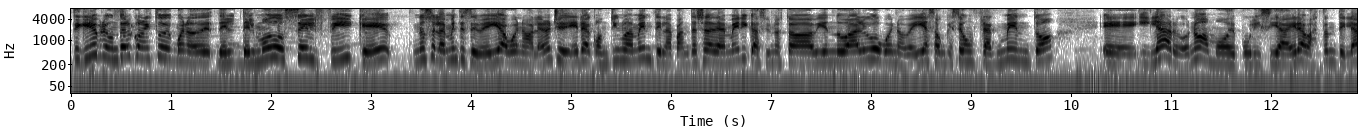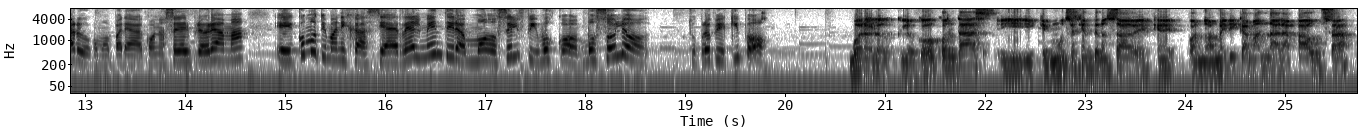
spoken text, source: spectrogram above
Te quería preguntar con esto, de, bueno, del modo selfie, que no solamente se veía, bueno, a la noche era continuamente en la pantalla de América, si uno estaba viendo algo, bueno, veías aunque sea un fragmento, eh, y largo, ¿no? A modo de publicidad, era bastante largo como para conocer el programa. Eh, ¿Cómo te manejas? Si realmente era modo selfie, vos, vos solo, tu propio equipo. Bueno, lo, que vos contás y, y que mucha gente no sabe es que cuando América manda a la pausa,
